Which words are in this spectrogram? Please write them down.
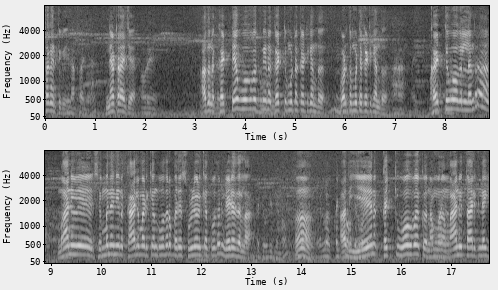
ತಗೊಂತೀವಿ. ತಗಂತೀವಿ ನಟರಾಜ? ಅದನ್ನ ಕಟ್ಟೆ ಹೋಗ್ಬೇಕು ನೀನು ಗಟ್ಟಿ ಮುಟ್ಟ ಕಟ್ಕೊಂಡು ಗೊಂಟು ಮುಟ್ಟ ಕಟ್ಕೊಂಡು ಕಟ್ಟಿ ಹೋಗಲಿಲ್ಲ ಅಂದ್ರೆ ಮಾನವಿ ಸಿಮ್ಮನೆ ನೀನು ಖಾಲಿ ಮಾಡ್ಕೊಂಡು ಹೋದ್ರೆ ಬರೀ ಸುಳ್ಳು ಹೇಳ್ಕೊಂತ ಹೋದ್ರೆ ನಡೆಯೋದಿಲ್ಲ ಹಾಂ. ಅದು ಏನು ಕಕ್ಕಿ ಹೋಗ್ಬೇಕು. ನಮ್ಮ ಮಾನವಿ ತಾಲೂಕಿನಾಗ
